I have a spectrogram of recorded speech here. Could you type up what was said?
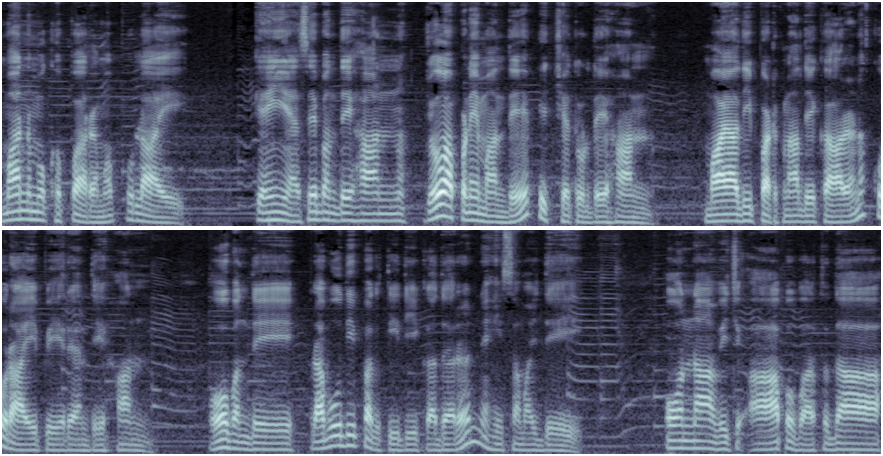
ਮਨਮੁਖ ਭਰਮ ਭੁਲਾਏ। ਕਈ ਐਸੇ ਬੰਦੇ ਹਨ ਜੋ ਆਪਣੇ ਮਨ ਦੇ ਪਿੱਛੇ ਤੁਰਦੇ ਹਨ। ਮਾਇਆ ਦੀ ਭਟਕਣਾ ਦੇ ਕਾਰਨ ਕੁਰਾਏ ਪੇ ਰਹਿੰਦੇ ਹਨ। ਉਹ ਬੰਦੇ ਪ੍ਰਭੂ ਦੀ ਭਗਤੀ ਦੀ ਕਦਰ ਨਹੀਂ ਸਮਝਦੇ। ਉਹਨਾਂ ਵਿੱਚ ਆਪ ਵਰਤਦਾ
